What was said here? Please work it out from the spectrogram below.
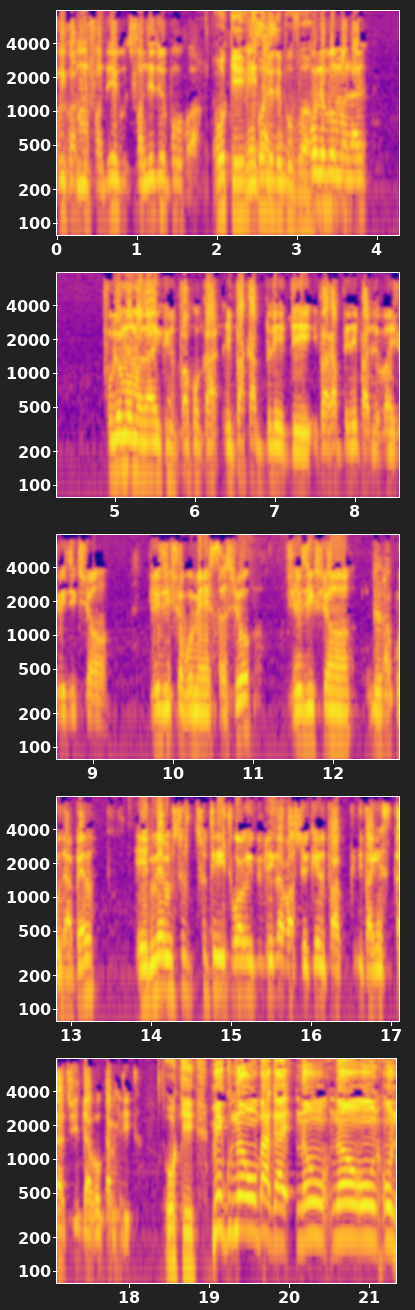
Oui, komon fonde, de pouvoir. Ok, fonde de pouvoir. Pour le moment la... Pour le moment là, il n'est pas qu'à plaider, il pas plaider par devant juridiction, juridiction première instance, juridiction de la cour d'appel, et même sous, sous territoire république là, parce qu'il n'y a pas un statut d'avocat militaire. Ok, men non, nan on bagay, nan, nan on, on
